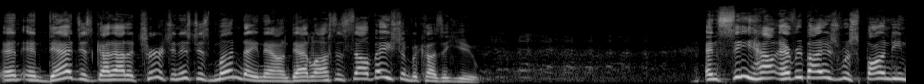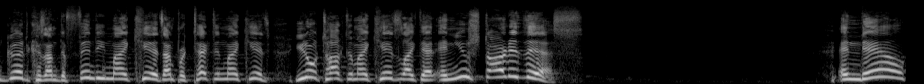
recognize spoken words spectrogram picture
And, and dad just got out of church, and it's just Monday now, and dad lost his salvation because of you and see how everybody's responding good because I'm defending my kids, I'm protecting my kids. You don't talk to my kids like that, and you started this. And now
